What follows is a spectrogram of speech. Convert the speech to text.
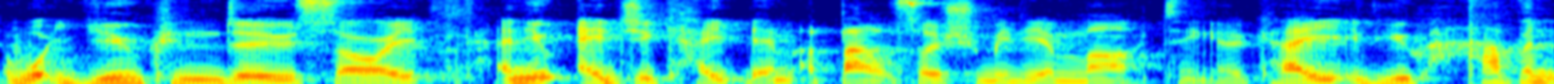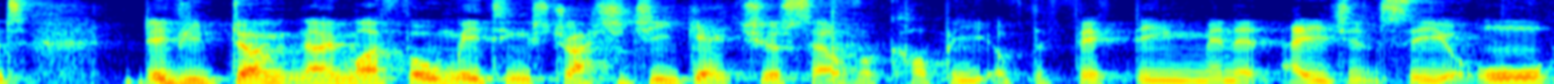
what you can do, sorry, and you educate them about social media marketing, okay? If you haven't, if you don't know my full meeting strategy, get yourself a copy of the 15 minute agency or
